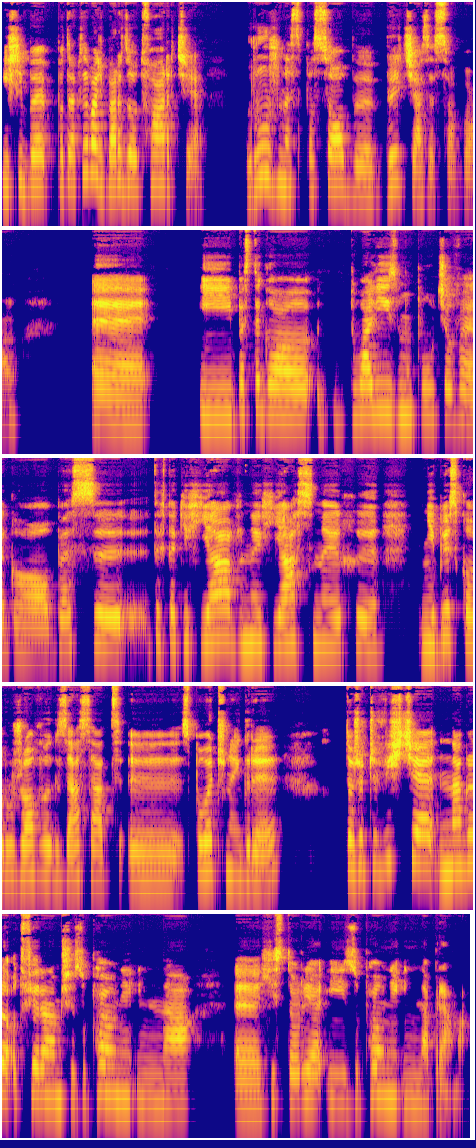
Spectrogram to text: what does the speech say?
jeśli by potraktować bardzo otwarcie różne sposoby bycia ze sobą e, i bez tego dualizmu płciowego, bez y, tych takich jawnych, jasnych, y, niebiesko-różowych zasad y, społecznej gry, to rzeczywiście nagle otwiera nam się zupełnie inna e, historia i zupełnie inna brama.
